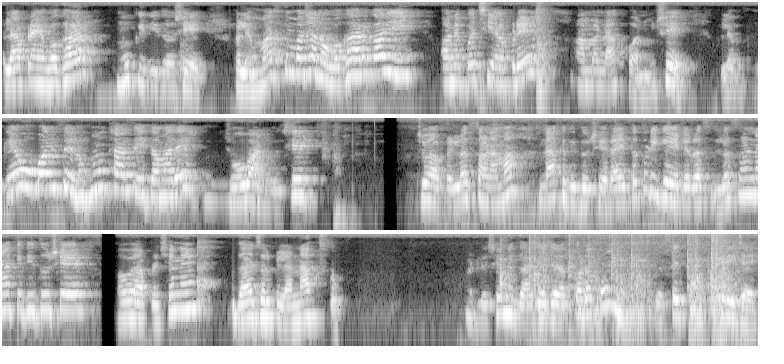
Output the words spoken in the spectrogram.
એટલે આપણે વઘાર મૂકી દીધો છે. એટલે મસ્ત મજાનો વઘાર કરી અને પછી આપણે આમાં નાખવાનું છે. એટલે કેવું બનશે ને શું થશે એ તમારે જોવાનું છે. જો આપણે લસણ આમાં નાખી દીધું છે. રાઈ તતડી ગઈ એટલે લસણ નાખી દીધું છે. હવે આપણે છે ને ગાજર પેલા નાખશું. એટલે છે ને ગાજર જરા કડક હોય ને તો સેજ પડી જાય.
